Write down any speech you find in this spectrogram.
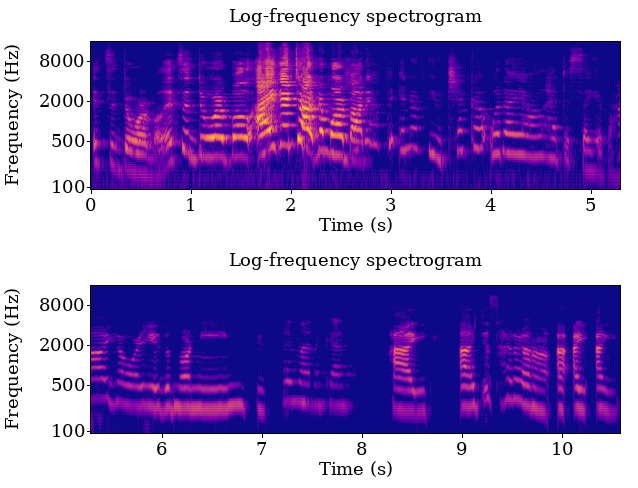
it's adorable. It's adorable. I ain't gonna talk no more about Check it. the interview. Check out what I all had to say about. it. Hi, how are you? Good morning. Hi, Monica. Hi. I just had a, I, I,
